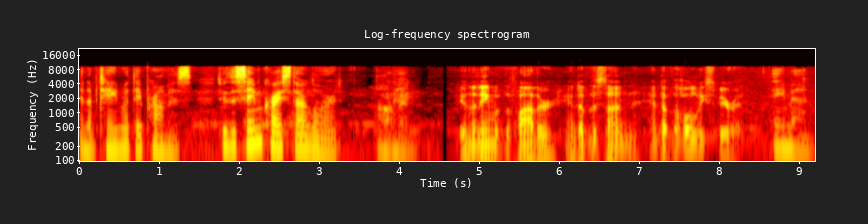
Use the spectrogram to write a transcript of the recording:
and obtain what they promise, through the same Christ our Lord. Amen. In the name of the Father, and of the Son, and of the Holy Spirit. Amen.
